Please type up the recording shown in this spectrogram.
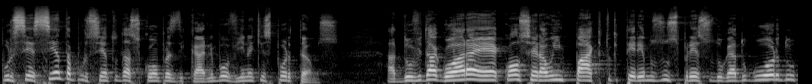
por 60% das compras de carne bovina que exportamos. A dúvida agora é qual será o impacto que teremos nos preços do gado gordo,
